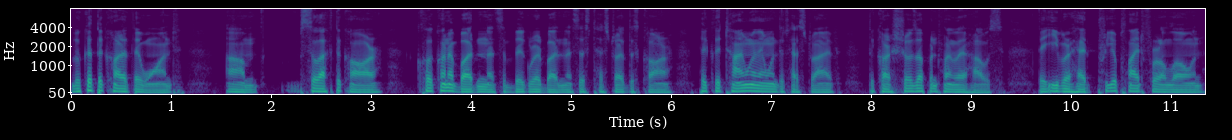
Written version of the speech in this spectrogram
look at the car that they want, um, select the car, click on a button that's a big red button that says test drive this car, pick the time when they want to test drive. The car shows up in front of their house. They either had pre-applied for a loan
